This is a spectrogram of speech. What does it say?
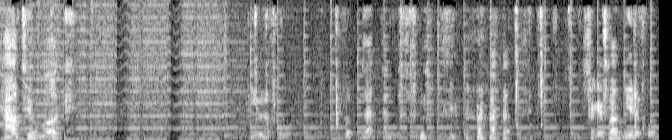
how to look beautiful. Whoop, that that. Check it beautiful.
